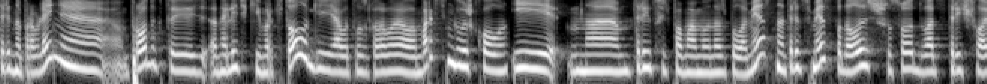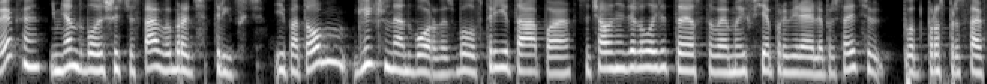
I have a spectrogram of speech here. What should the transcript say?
три направления — продукты, аналитики и маркетологи. Я вот возглавляла маркетинговую школу, и на 30, по-моему, у нас было мест, на 30 мест подалось 623 человека, и мне надо было из 600 выбрать 30. И потом длительный отбор. У нас было в три этапа. Сначала они делали тестовые, мы их все проверяли. Представьте, вот просто представь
